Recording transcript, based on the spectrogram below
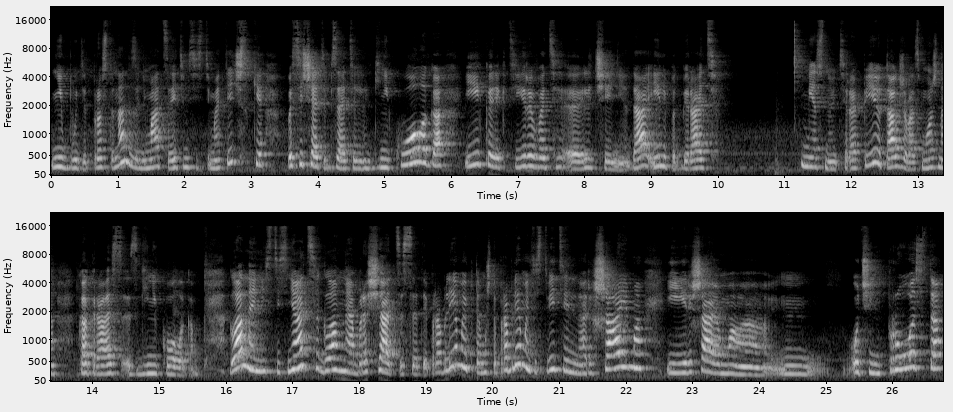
не будет. Просто надо заниматься этим систематически, посещать обязательно гинеколога и корректировать э, лечение, да, или подбирать местную терапию, также возможно как раз с гинекологом. Главное не стесняться, главное обращаться с этой проблемой, потому что проблема действительно решаема и решаема очень просто,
